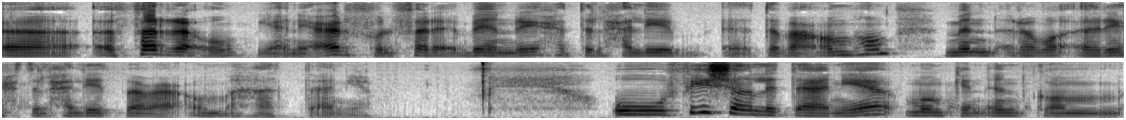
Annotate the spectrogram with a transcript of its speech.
آه فرقوا يعني عرفوا الفرق بين ريحة الحليب آه تبع أمهم من ريحة الحليب تبع أمهات تانية. وفي شغلة تانية ممكن إنكم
